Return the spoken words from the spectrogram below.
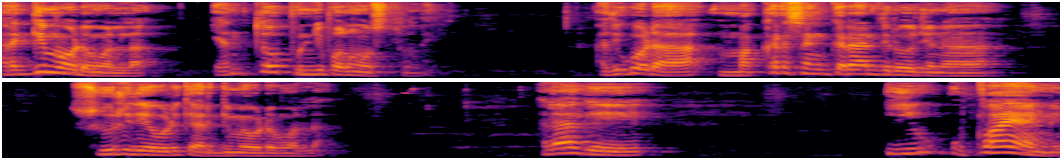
అర్ఘ్యమవడం వల్ల ఎంతో పుణ్యఫలం వస్తుంది. అది కూడా మకర సంక్రాంతి రోజున సూర్యదేవుడికి అర్ఘ్యం ఇవ్వడం వల్ల. అలాగే ఈ ఉపాయాన్ని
